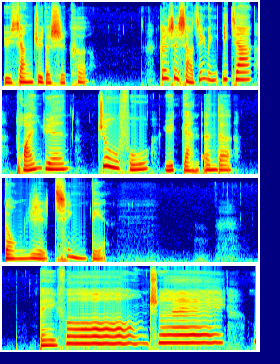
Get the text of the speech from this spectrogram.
与相聚的时刻，更是小精灵一家团圆。祝福与感恩的冬日庆典。北风吹，呜，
